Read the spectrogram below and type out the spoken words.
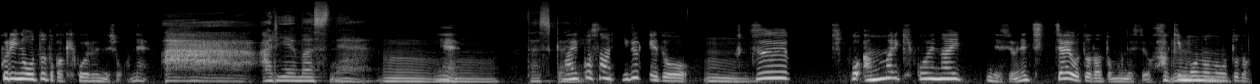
くりの音とか聞こえるんでしょうかね。ああありえますね。うん、ね、確かに。舞妓さんいるけど、うん、普通聞こあんまり聞こえないんですよね。ちっちゃい音だと思うんですよ。履物の音だね、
